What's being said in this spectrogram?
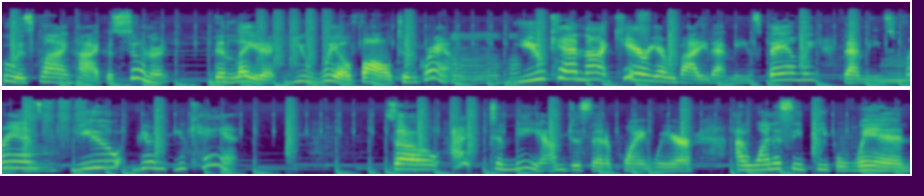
who is flying high because sooner than later you will fall to the ground. Mhm. You cannot carry everybody. That means family, that means friends. Mhm. You you you can't. So I to me, I'm just at a point where I want to see people win,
